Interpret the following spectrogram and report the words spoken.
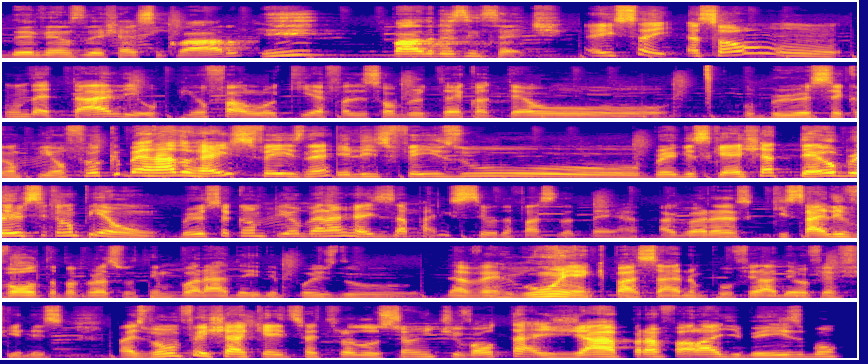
devemos deixar isso claro. E Padres em 7. É isso aí. É só um, um detalhe: o Pinho falou que ia fazer só o Bruteco até o, o Brewers ser campeão. Foi o que o Bernardo Reis fez, né? Ele fez o Braves Cash até o Braves ser campeão. O Braves ser campeão, o Bernardo Reis desapareceu da face da terra. Agora, que sai ele volta pra próxima temporada aí, depois do, da vergonha que passaram por Philadelphia Phillies. Mas vamos fechar aqui essa introdução. A gente volta já pra falar de beisebol.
